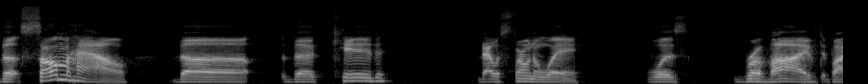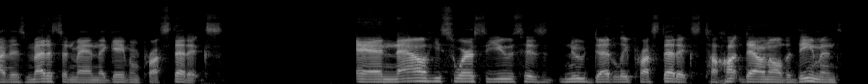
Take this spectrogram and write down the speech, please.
the somehow the the kid that was thrown away was revived by this medicine man that gave him prosthetics. And now he swears to use his new deadly prosthetics to hunt down all the demons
